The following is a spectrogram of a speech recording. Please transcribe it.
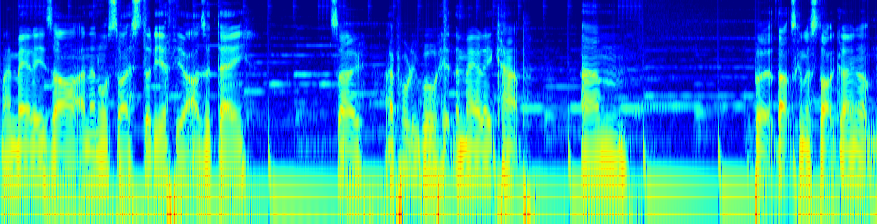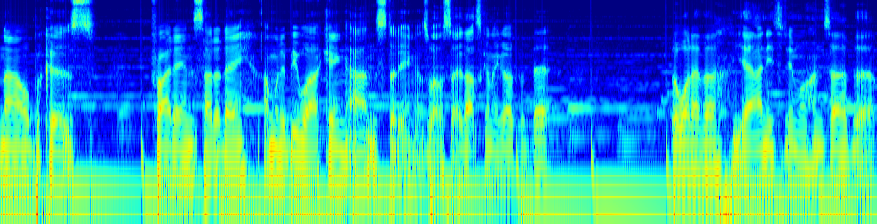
my melees are and then also i study a few hours a day. So i probably will hit the melee cap um but that's going to start going up now because Friday and Saturday I'm going to be working and studying as well, so that's going to go up a bit. But whatever, yeah, I need to do more Hunter, but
